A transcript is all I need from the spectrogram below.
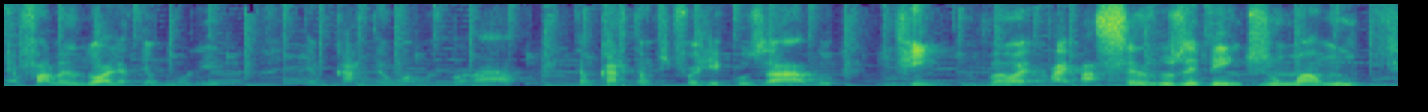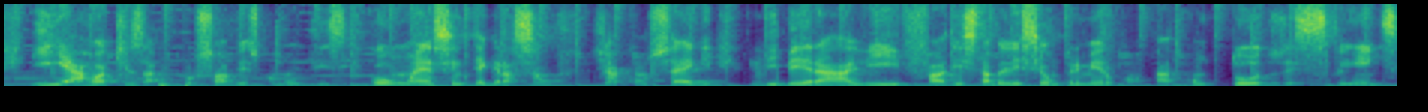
é, falando: olha, tem um boleto, tem um cartão abandonado, tem um cartão que foi recusado, enfim, vai, passando os eventos um a um e a WhatsApp, por sua vez, como eu disse, com essa integração, já consegue liberar ali, estabelecer um primeiro contato com todos esses clientes.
